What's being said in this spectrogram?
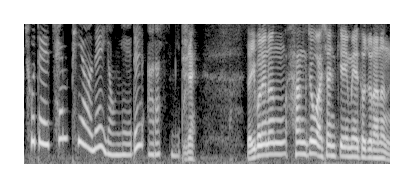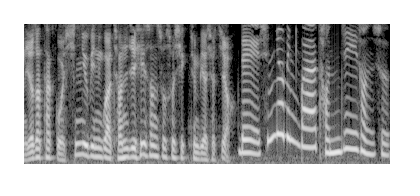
초대 챔피언의 영예를 알았습니다. 네. 자, 이번에는 항저우 아시안 게임에 도전하는 여자 탁구 신유빈과 전지희 선수 소식 준비하셨죠? 네, 신유빈과 전지희 선수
